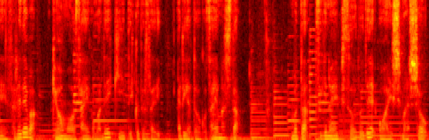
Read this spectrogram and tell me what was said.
えー、それでは今日も最後まで聞いてくださりありがとうございました。また次のエピソードでお会いしましょう。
